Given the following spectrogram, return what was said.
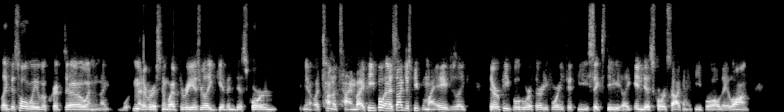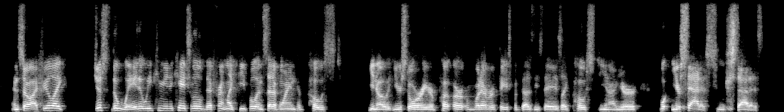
like this whole wave of crypto and like metaverse and web3 has really given discord you know a ton of time by people. And it's not just people my age. Like there are people who are 30 40 50 60 like in discord talking to people all day long. And so i feel like just the way that we communicate is a little different. Like people instead of wanting to post you know your story or po- or whatever facebook does these days like post you know your your status, your status.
